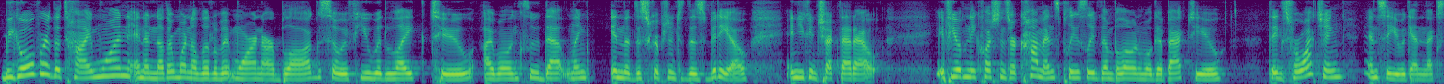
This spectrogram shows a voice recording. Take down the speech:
We go over the time one and another one a little bit more on our blog. So if you would like to, I will include that link in the description to this video and you can check that out. If you have any questions or comments, please leave them below and we'll get back to you. Thanks for watching and see you again next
